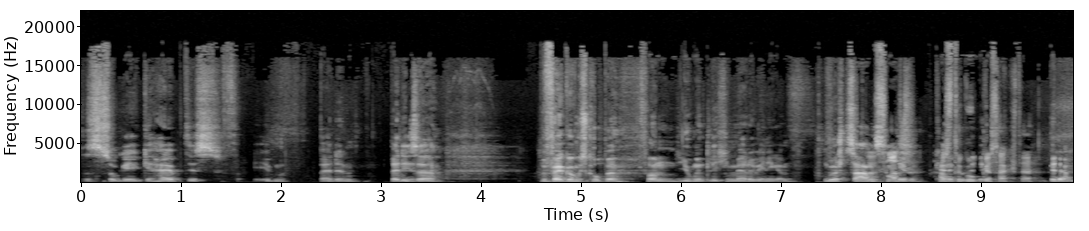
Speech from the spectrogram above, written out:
dass es so ge gehypt ist, eben bei den, bei dieser Bevölkerungsgruppe von Jugendlichen mehr oder weniger. Wurscht, Sam, das hast, hast du gut gesagt, ja. Bitte?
